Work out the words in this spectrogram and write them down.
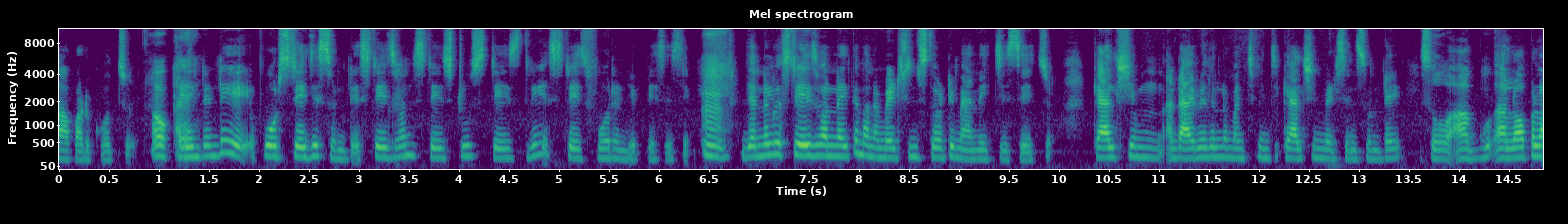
కాపాడుకోవచ్చు. అదేంటంటే ఫోర్ స్టేజెస్ ఉంటాయి. Stage one stage two stage three stage four అని చెప్పేసి ఉమ్, జనరల్గా స్టేజ్ వన్ అయితే మనం మెడిసిన్స్ తోటి మేనేజ్ చేసేయచ్చు. కాల్షియం అంటే ఆయుర్వేదంలో మంచి మంచి కాల్షియం మెడిసిన్స్ ఉంటాయి. సో ఆ లోపల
